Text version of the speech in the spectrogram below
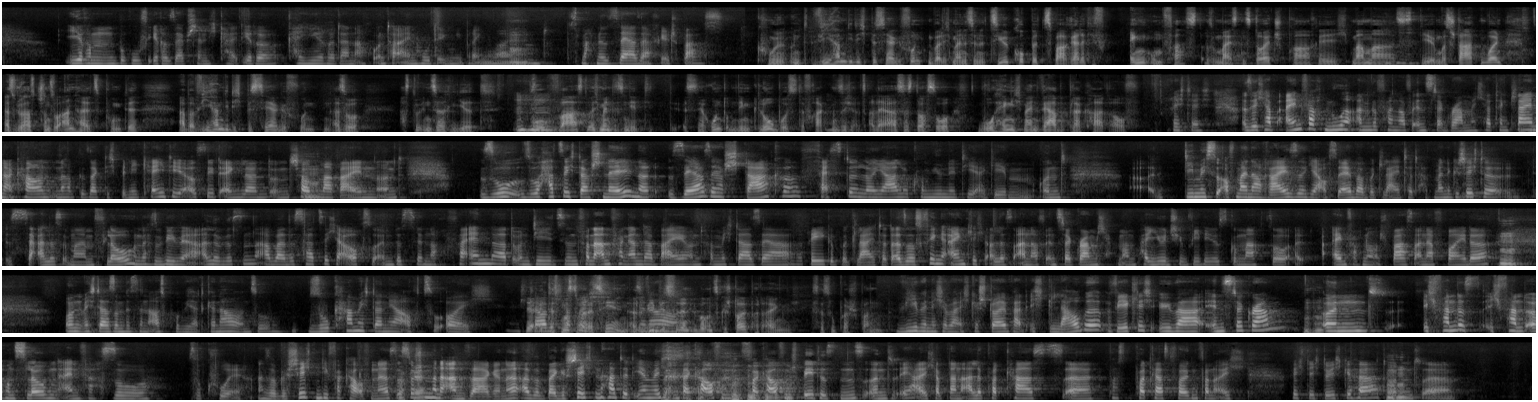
ihren Beruf, ihre Selbstständigkeit, ihre Karriere dann auch unter einen Hut irgendwie bringen wollen. Mhm. Und das macht mir sehr, sehr viel Spaß. Cool. Und wie haben die dich bisher gefunden? Weil ich meine, es ist eine Zielgruppe zwar relativ eng umfasst, also meistens deutschsprachig, Mamas, mhm. die irgendwas starten wollen. Also du hast schon so Anhaltspunkte. Aber wie haben die dich bisher gefunden? Also hast du inseriert? Mhm. Wo warst du? Ich meine, das ist ja rund um den Globus. Da fragt man sich als allererstes doch so, wo hänge ich mein Werbeplakat auf? Richtig. Also ich habe einfach nur angefangen auf Instagram. Ich hatte einen kleinen mhm. Account und habe gesagt, ich bin die Katie aus Südengland und schaut mhm. mal rein und so, so hat sich da schnell eine sehr, sehr starke, feste, loyale Community ergeben und äh, die mich so auf meiner Reise ja auch selber begleitet hat. Meine Geschichte ist ja alles immer im Flow, und das, wie wir alle wissen, aber das hat sich ja auch so ein bisschen noch verändert und die sind von Anfang an dabei und haben mich da sehr rege begleitet. Also es fing eigentlich alles an auf Instagram. Ich habe mal ein paar YouTube-Videos gemacht, so einfach nur Spaß an der Freude. Hm und mich da so ein bisschen ausprobiert. Genau. Und so, so kam ich dann ja auch zu euch. Ich ja, glaube, das musst du mal erzählen. Also genau. wie bist du denn über uns gestolpert eigentlich? Ist ja super spannend. Wie bin ich über euch gestolpert? Ich glaube wirklich über Instagram. Mhm. Und ich fand es, ich fand euren Slogan einfach so, so cool. Also Geschichten, die verkaufen. Ne? Das ist okay. so schon mal eine Ansage. Ne? Also bei Geschichten hattet ihr mich und verkaufen, verkaufen spätestens. Und ja, ich habe dann alle Podcasts, äh, Podcast-Folgen von euch richtig durchgehört mhm. und äh,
